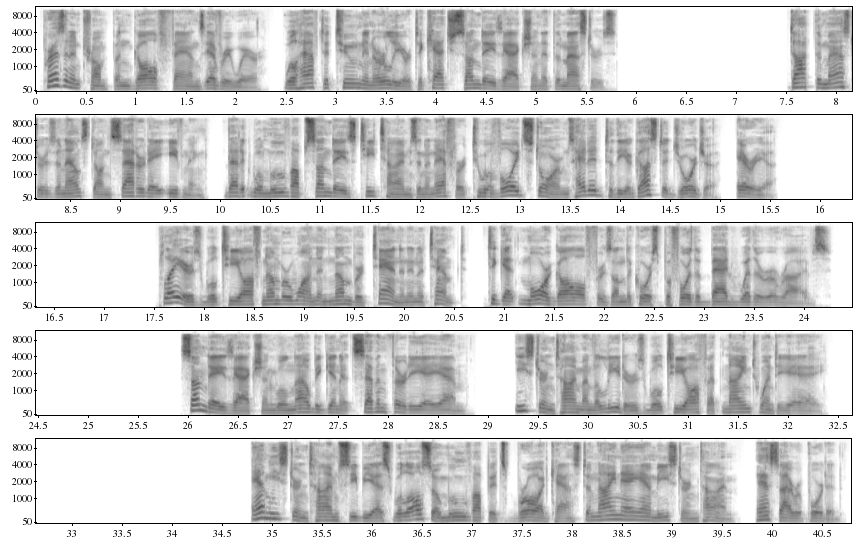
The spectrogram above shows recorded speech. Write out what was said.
President Trump and golf fans everywhere will have to tune in earlier to catch Sunday's action at the Masters. The Masters announced on Saturday evening that it will move up Sunday's tee times in an effort to avoid storms headed to the Augusta, Georgia area Players will tee off number 1 and number 10 in an attempt to get more golfers on the course before the bad weather arrives. Sunday's action will now begin at 7.30 a.m. Eastern Time and the leaders will tee off at 9.20 a.m. Eastern Time CBS will also move up its broadcast to 9 a.m. Eastern Time, SI reported.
